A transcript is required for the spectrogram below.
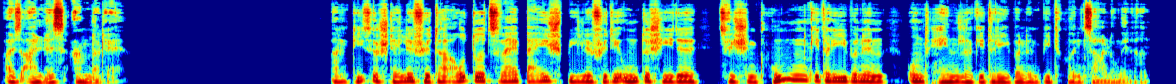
als alles andere. An dieser Stelle führt der Autor zwei Beispiele für die Unterschiede zwischen kundengetriebenen und händlergetriebenen Bitcoin-Zahlungen an.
